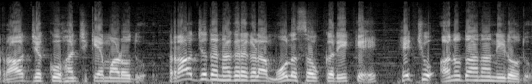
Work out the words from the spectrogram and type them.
ರಾಜ್ಯಕ್ಕೂ ಹಂಚಿಕೆ ಮಾಡೋದು, ರಾಜ್ಯದ ನಗರಗಳ ಮೂಲಸೌಕರ್ಯಕ್ಕೆ ಹೆಚ್ಚು ಅನುದಾನ ನೀಡೋದು,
